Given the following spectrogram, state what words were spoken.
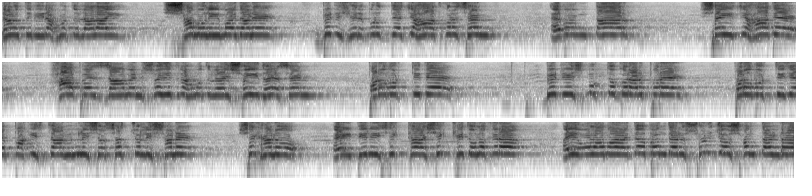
নানতিবি রহমতুল্লাহ আলাই শ্যামলী ময়দানে ব্রিটিশের বিরুদ্ধে জাহাদ করেছেন এবং তার সেই জেহাদে হাফেজ জামেন শহীদ রহমতুল্লাহ শহীদ হয়েছেন। পরবর্তীতে ব্রিটিশ মুক্ত করার পরে পরবর্তী যে পাকিস্তান উনিশশো সাতচল্লিশ সালে সেখানেও এই দিনই শিক্ষা শিক্ষিত লোকেরা এই ওলামায় দেবন্দের সূর্য সন্তানরা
